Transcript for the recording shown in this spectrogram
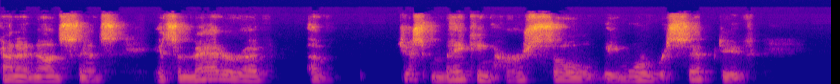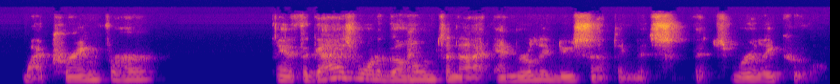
kind of nonsense. It's a matter of, of just making her soul be more receptive by praying for her. And if the guys want to go home tonight and really do something that's that's really cool,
